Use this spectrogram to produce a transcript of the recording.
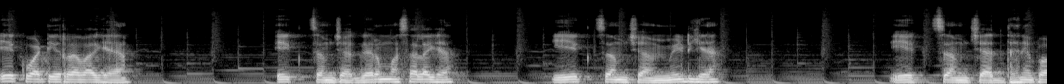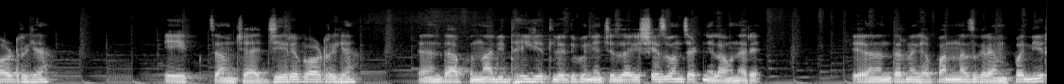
एक वाटी रवा घ्या एक चमचा गरम मसाला घ्या एक चमचा मीठ घ्या एक चमचा धने पावडर घ्या एक चमचा जिरे पावडर घ्या. त्यानंतर आपण आधी दही घेतली होती पण याच्या जागी शेजवान चटणी लावणार आहे. त्यानंतर ना घ्या पन्नास ग्रॅम पनीर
